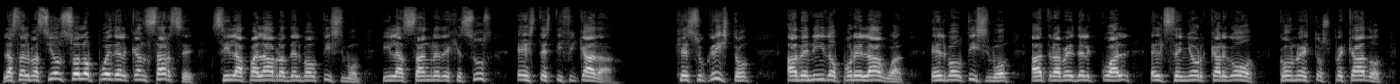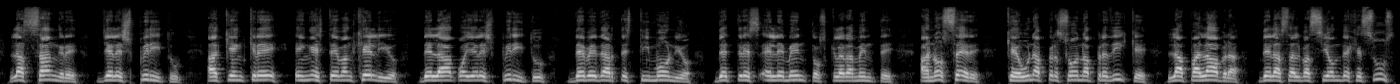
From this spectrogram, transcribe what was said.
La salvación solo puede alcanzarse si la palabra del bautismo y la sangre de Jesús es testificada. Jesucristo ha venido por el agua, el bautismo a través del cual el Señor cargó con nuestros pecados, la sangre y el espíritu. A quien cree en este evangelio del agua y el espíritu debe dar testimonio de tres elementos claramente, a no ser que una persona predique la palabra de la salvación de Jesús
